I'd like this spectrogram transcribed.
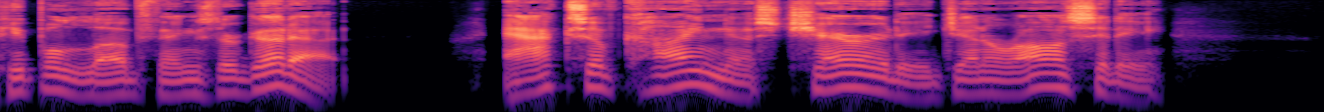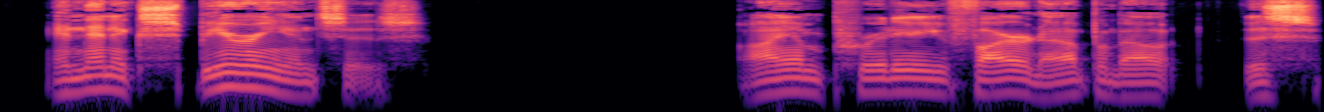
People love things they're good at. Acts of kindness, charity, generosity, and then experiences. I am pretty fired up about this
